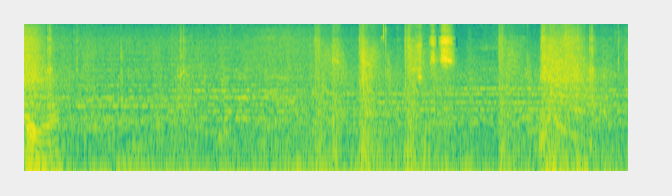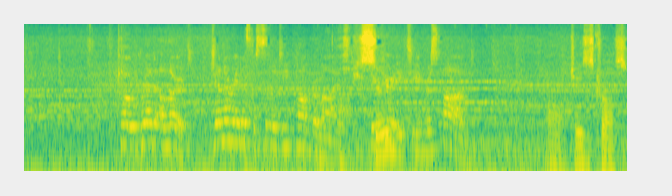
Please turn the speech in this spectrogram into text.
There you are. Red alert. Generator facility compromised. Are you Security team respond. Oh, Jesus Christ.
